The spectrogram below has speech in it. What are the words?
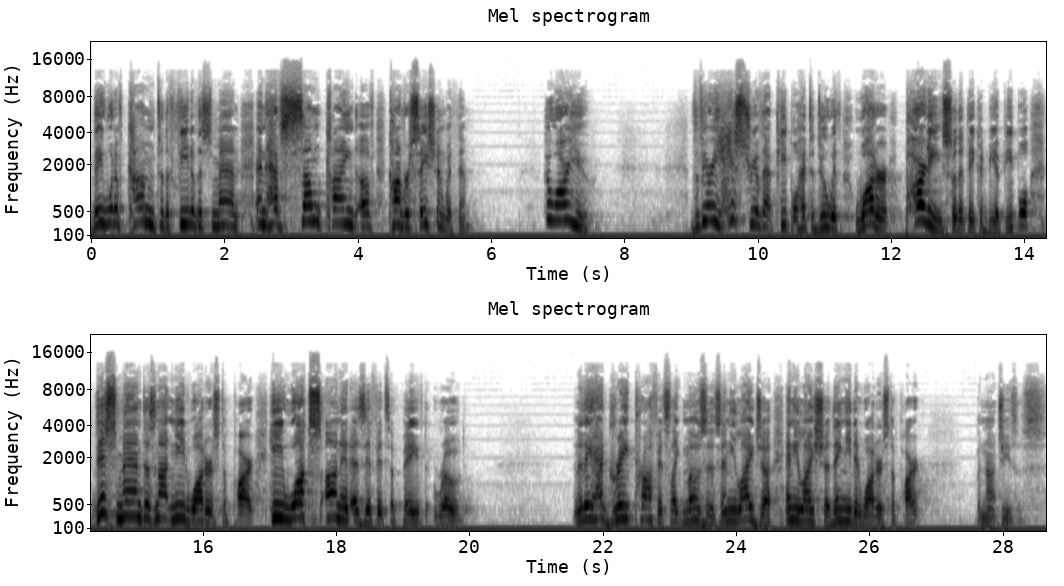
they would have come to the feet of this man and have some kind of conversation with him. Who are you? The very history of that people had to do with water parting so that they could be a people. This man does not need waters to part. He walks on it as if it's a paved road. And they had great prophets like Moses and Elijah and Elisha. They needed waters to part but not Jesus.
